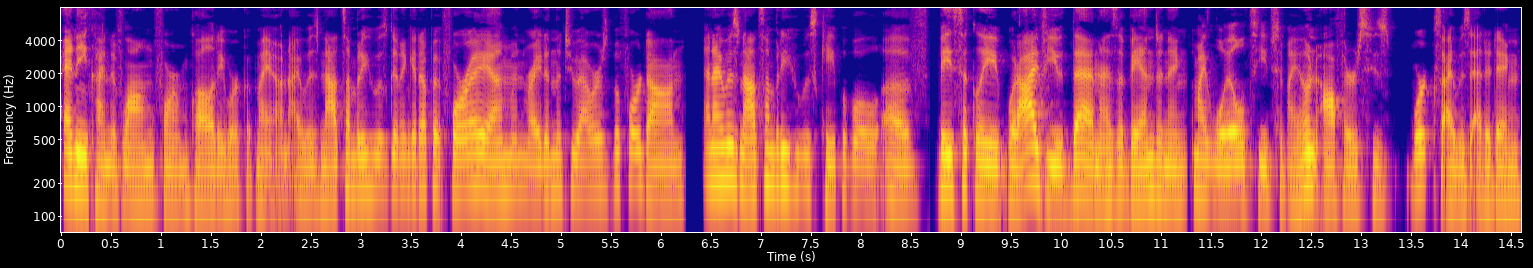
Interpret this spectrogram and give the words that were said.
any kind of long form quality work of my own. I was not somebody who was going to get up at 4 a.m. and write in the two hours before dawn. And I was not somebody who was capable of basically what I viewed then as abandoning my loyalty to my own authors whose works I was editing.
